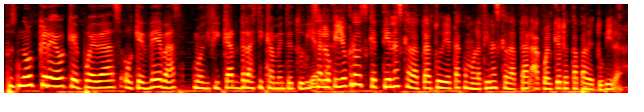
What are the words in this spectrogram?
pues no creo que puedas o que debas modificar drásticamente tu O dieta. sea, lo que yo creo es que tienes que adaptar tu dieta como la tienes que adaptar a cualquier otra etapa de tu vida.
